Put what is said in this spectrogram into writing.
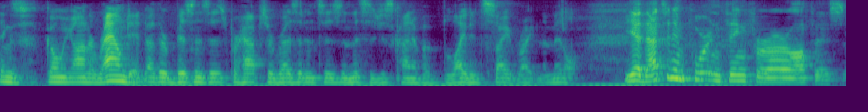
things going on around it, other businesses perhaps or residences, and this is just kind of a blighted site right in the middle. Yeah, that's an important thing for our office.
